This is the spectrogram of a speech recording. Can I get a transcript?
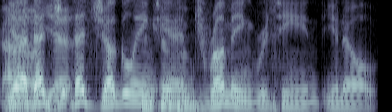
Yeah, Oh, that ju- that juggling And and drumming routine, you know,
